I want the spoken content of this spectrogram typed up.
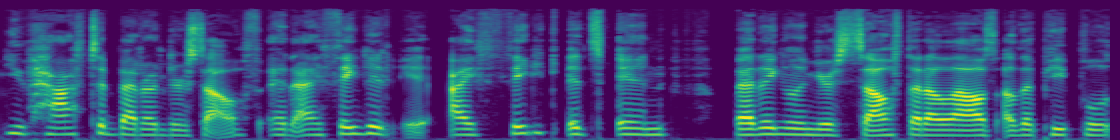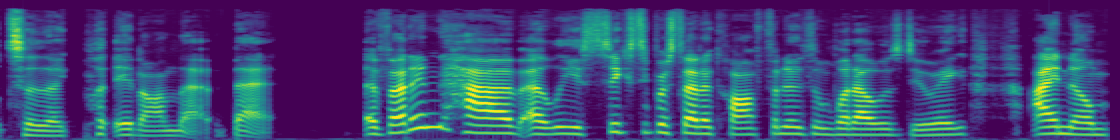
You have to bet on yourself, and I think it. I think it's in betting on yourself that allows other people to like put in on that bet if I didn't have at least 60% of confidence in what I was doing, I know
